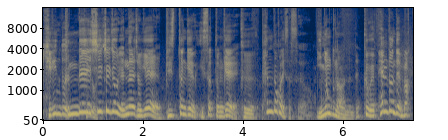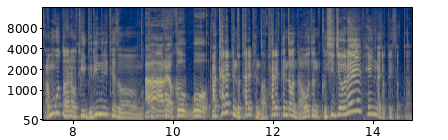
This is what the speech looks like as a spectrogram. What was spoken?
기린도 근데 실질적으로 옛날에 저게 비슷한 게 있었던 게 그 팬더가 있었어요. 인형도 나왔는데? 그 왜 팬더인데 막 아무것도 안 하고 되게 느릿느릿해서 막 아 알아요. 그뭐아 타레 팬더 타레 팬더. 타레 팬더가 나오던 그 시절에 페인 가족도 있었다.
